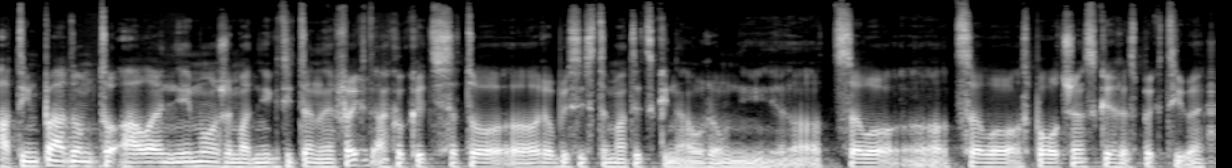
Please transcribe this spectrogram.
a tým pádom to ale nemôže mať nikdy ten efekt, ako keď sa to robí systematicky na úrovni celo, celo spoločenské, respektíve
